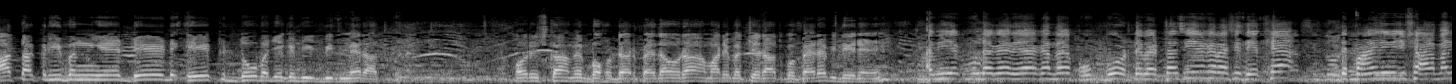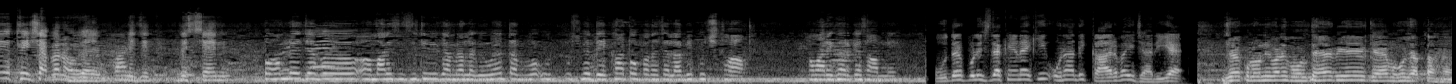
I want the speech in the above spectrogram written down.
आज तकरीबन ये डेढ़ एक दो बजे के बीच बीच में रात को और इसका हमें बहुत डर पैदा हो रहा हमारे बच्चे रात को पहरे भी दे रहे हैं ਅਭੀ ਇੱਕ ਮੁੰਡਾ ਕਹਿ ਰਿਹਾ ਕਹਿੰਦਾ ਭੋੜ ਤੇ ਬੈਠਾ ਸੀ ਅਗਰ ਅਸੀਂ ਦੇਖਿਆ ਤੇ ਪਾਣੀ ਦੇ ਵਿੱਚ ਛਾਲ ਮਾਰੀ ਉੱਥੇ ਹੀ ਸ਼ਬਨ ਹੋ ਗਿਆ ਪਾਣੀ 'ਚ ਦਿਸਿਆ ਹੀ ਨਹੀਂ तो हमने जब अ, हमारे सीसीटीवी कैमरा लगे हुए हैं तब वो उ- उसमें देखा तो पता चला भी कुछ था हमारे घर के सामने ਉਧਰ ਪੁਲਿਸ ਦਾ ਕਹਿਣਾ ਹੈ ਕਿ ਉਹਨਾਂ ਦੀ ਕਾਰਵਾਈ ਜਾਰੀ ਹੈ जो कॉलोनी वाले बोलते हैं भी ये गैब हो जाता है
